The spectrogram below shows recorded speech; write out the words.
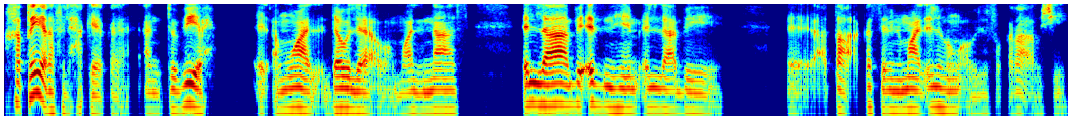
خطيرة في الحقيقة أن تبيح الأموال الدولة أو أموال الناس إلا بإذنهم إلا بإعطاء قسم من المال لهم أو للفقراء أو شيء.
